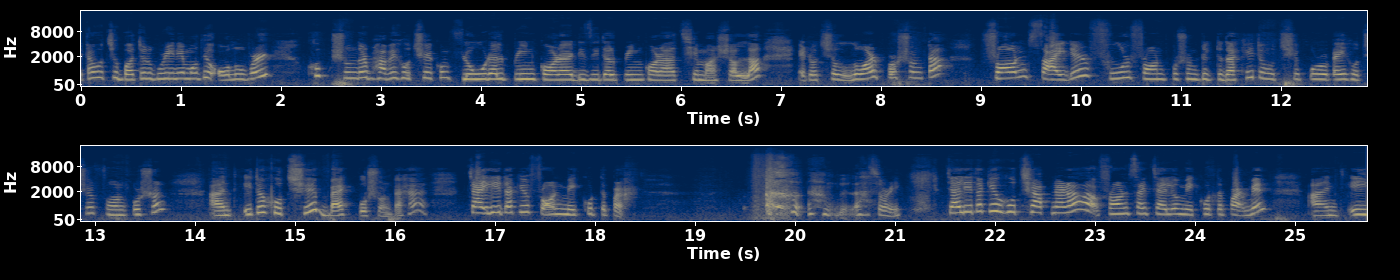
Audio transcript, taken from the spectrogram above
এটা হচ্ছে বটল গ্রিনের মধ্যে অল ওভার খুব সুন্দরভাবে হচ্ছে এরকম ফ্লোরাল প্রিন্ট করা ডিজিটাল প্রিন্ট করা আছে মাশাল্লাহ এটা হচ্ছে লোয়ার পোর্শনটা ফ্রন্ট সাইডের ফুল ফ্রন্ট পোর্শনটা একটু দেখে, এটা হচ্ছে, পুরোটাই হচ্ছে ফ্রন্ট পোর্শন অ্যান্ড এটা হচ্ছে ব্যাক পোর্শনটা হ্যাঁ? চাইলে এটাকে ফ্রন্ট মেক করতে পারে সরি চাইলে এটাকে হচ্ছে আপনারা ফ্রন্ট সাইড চাইলেও মেক করতে পারবেন। অ্যান্ড এই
